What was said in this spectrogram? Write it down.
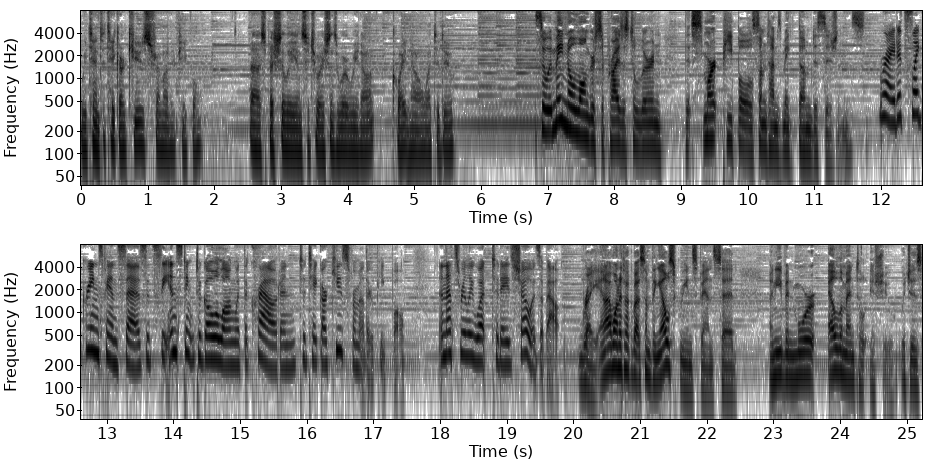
We tend to take our cues from other people, uh, especially in situations where we don't quite know what to do. So it may no longer surprise us to learn that smart people sometimes make dumb decisions. Right, it's like Greenspan says it's the instinct to go along with the crowd and to take our cues from other people. And that's really what today's show is about. Right, and I want to talk about something else Greenspan said an even more elemental issue, which is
